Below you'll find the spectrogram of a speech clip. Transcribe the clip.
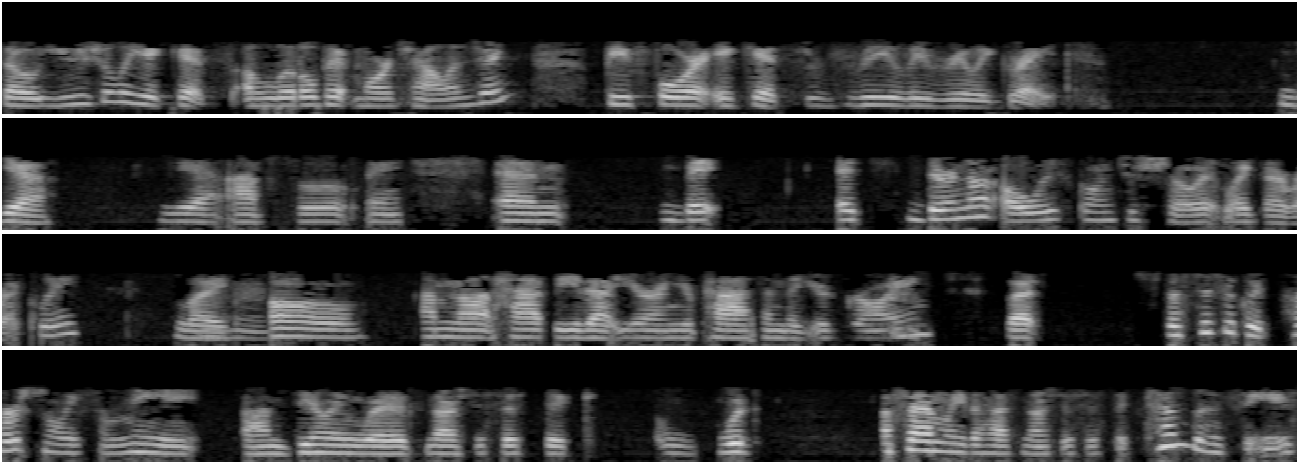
So usually it gets a little bit more challenging before it gets really really great. Yeah. Yeah, absolutely. And they it's they're not always going to show it like directly. Like, Mhm. oh, I'm not happy that you're on your path and that you're growing. But specifically personally for me, I'm dealing with narcissistic with a family that has narcissistic tendencies.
